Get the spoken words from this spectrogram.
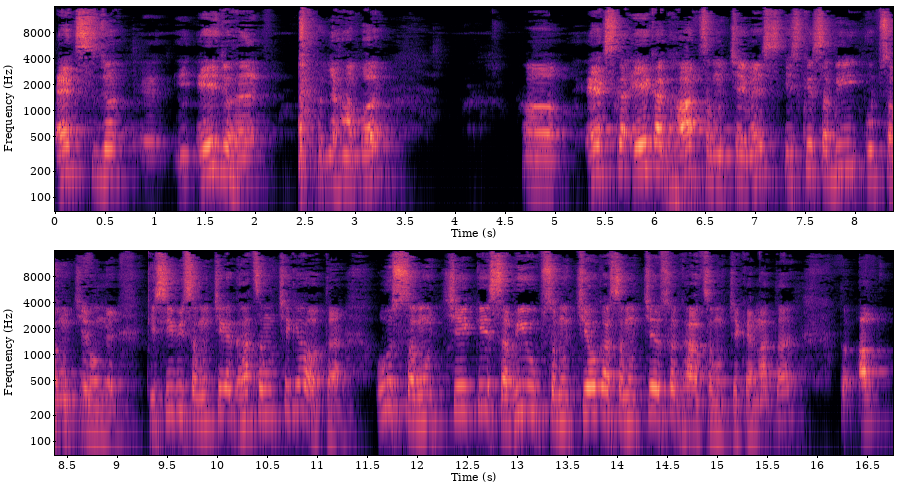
x जो ए जो है, यहाँ पर एक्स का ए का घात समुच्चय में इसके सभी उप समुच्चय होंगे। किसी भी समुच्चय का घात समुच्चय क्या होता है? उस समुच्चय के सभी उप समुच्चयों का समुच्चय, उसका घात समुच्चय कहलाता है। तो अब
